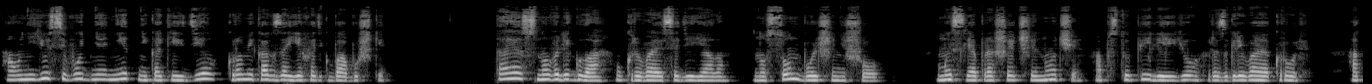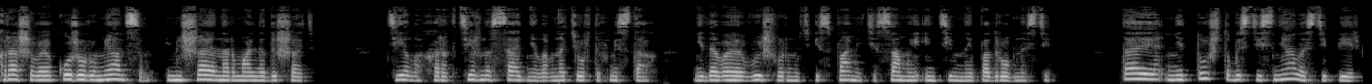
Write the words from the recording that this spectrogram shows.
а у нее сегодня нет никаких дел, кроме как заехать к бабушке. Тая снова легла, укрываясь одеялом, но сон больше не шел. Мысли о прошедшей ночи обступили ее, разогревая кровь, окрашивая кожу румянцем и мешая нормально дышать. Тело характерно саднило в натертых местах, не давая вышвырнуть из памяти самые интимные подробности. Тая не то чтобы стеснялась теперь,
